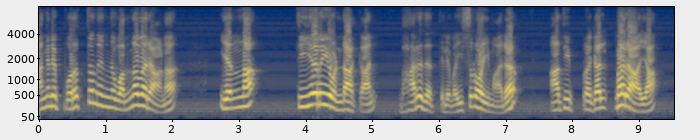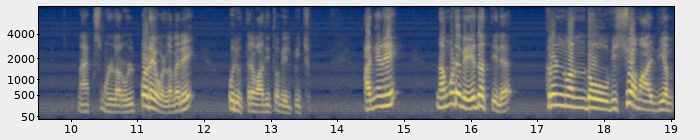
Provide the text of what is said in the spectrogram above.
അങ്ങനെ പുറത്തു നിന്ന് വന്നവരാണ് എന്ന തിയറി ഉണ്ടാക്കാൻ ഭാരതത്തിലെ വൈസ്രോയിമാർ അതിപ്രഗത്ഭരായ മാക്സ് മുള്ളർ ഉൾപ്പെടെയുള്ളവരെ ഒരു ഉത്തരവാദിത്വം ഏൽപ്പിച്ചു. അങ്ങനെ നമ്മുടെ വേദത്തിൽ കൃണ്വന്തോ വിശ്വമാര്യം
